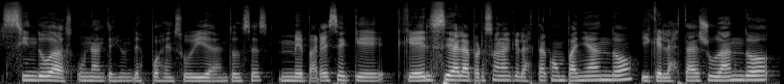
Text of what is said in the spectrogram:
sin dudas un antes y un después en su vida. Entonces me parece que, que él sea la persona que la está acompañando y que la está ayudando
